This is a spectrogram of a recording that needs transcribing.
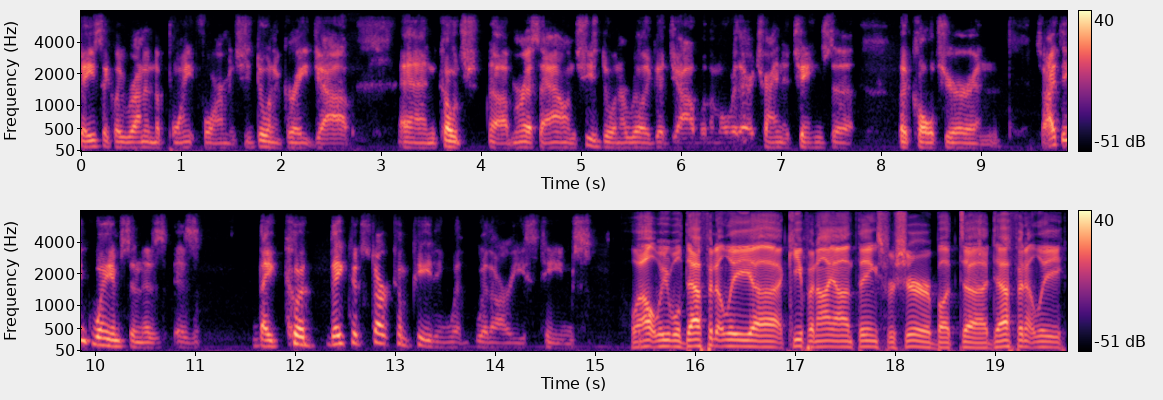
basically running the point for him, and she's doing a great job. And Coach uh, Marissa Allen, she's doing a really good job with them over there, trying to change the the culture. And so I think Williamson is is they could they could start competing with with our East teams. Well, we will definitely uh, keep an eye on things for sure, but uh, definitely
